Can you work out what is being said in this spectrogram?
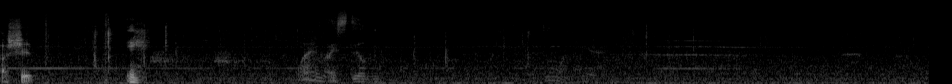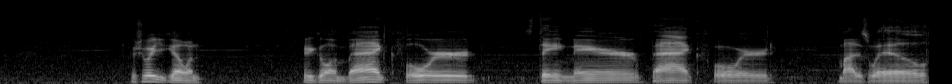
Oh shit. Eh. Why am I still... Which way are you going? Are you going back, forward, staying there, back, forward? Might as well.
